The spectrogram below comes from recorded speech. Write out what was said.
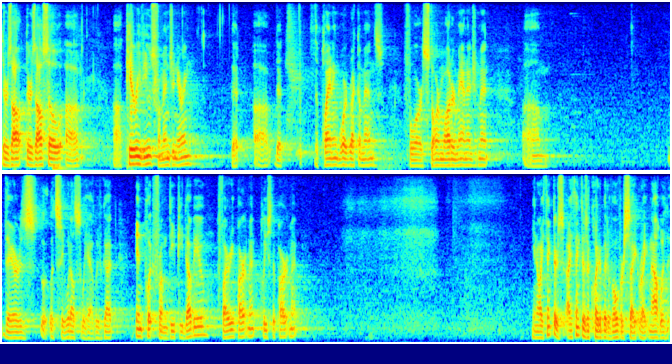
There's al- there's also uh, uh, peer reviews from engineering that, uh, that the planning board recommends for stormwater management. Um, There's, let's see, what else do we have? We've got input from DPW, fire department, police department. You know, I think there's, I think there's a quite a bit of oversight right now with,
